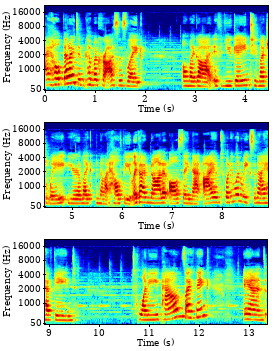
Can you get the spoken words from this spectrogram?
I hope that I didn't come across as like oh my god if you gain too much weight you're like not healthy. Like I'm not at all saying that. I am 21 weeks and I have gained 20 pounds, I think. And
